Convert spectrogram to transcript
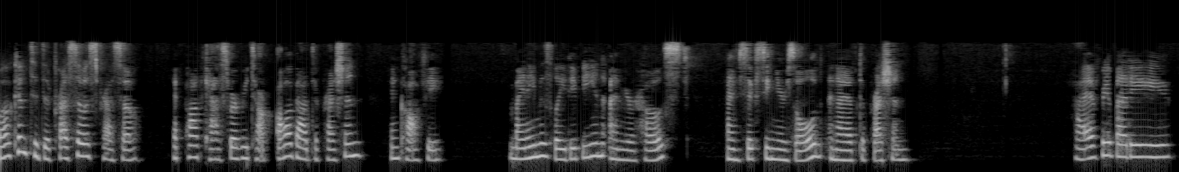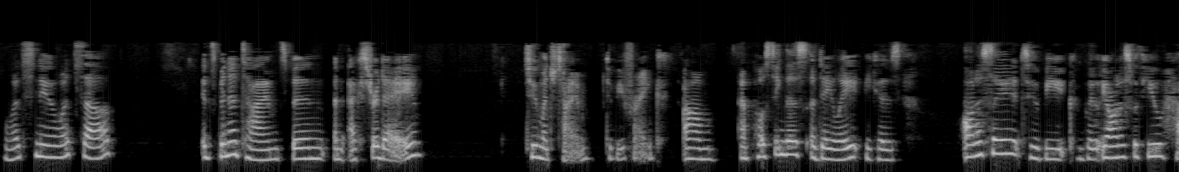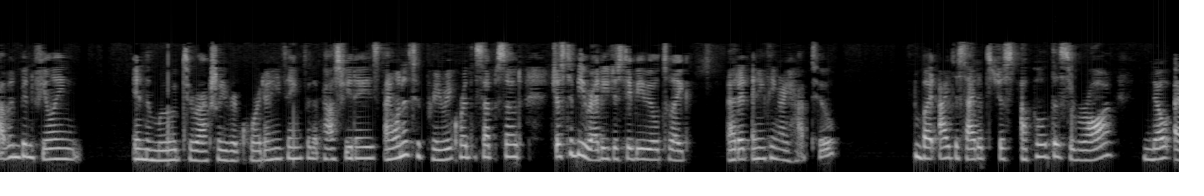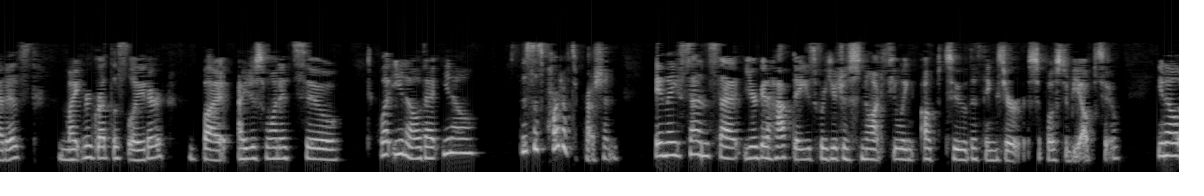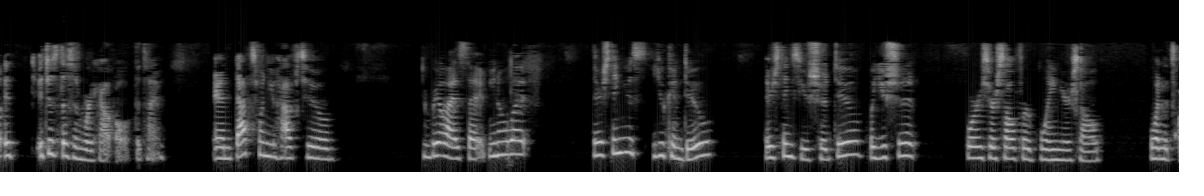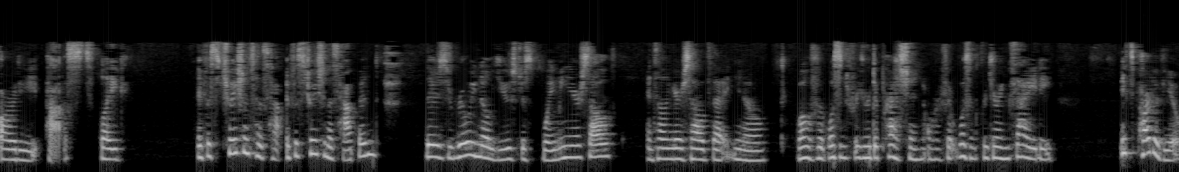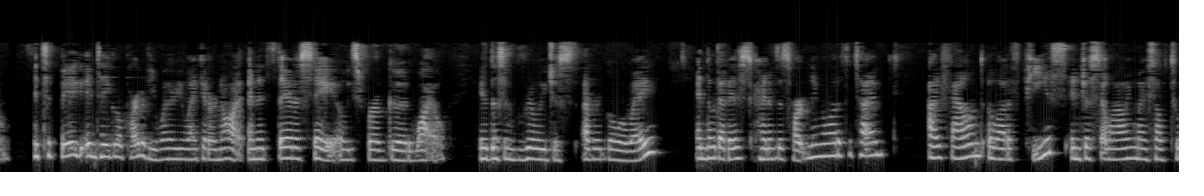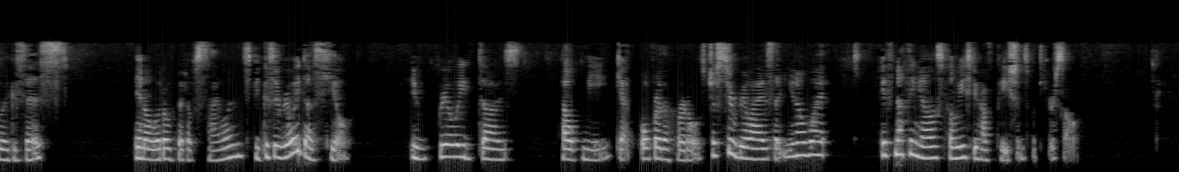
Welcome to Depresso Espresso, a podcast where we talk all about depression and coffee. My name is Lady Bean. I'm your host. I'm 16 years old and I have depression. Hi everybody. What's new? What's up? It's been a time. It's been an extra day. Too much time, to be frank. Um, I'm posting this a day late because honestly, to be completely honest with you, haven't been feeling in the mood to actually record anything for the past few days. I wanted to pre-record this episode just to be ready, just to be able to like edit anything I had to. But I decided to just upload this raw, no edits. Might regret this later, but I just wanted to let you know that, you know, this is part of depression it makes sense that you're gonna have days where you're just not feeling up to the things you're supposed to be up to. You know, it, it just doesn't work out all the time. And that's when you have to realize that, you know what? There's things you can do. There's things you should do, but you shouldn't force yourself or blame yourself when it's already past. Like, if a situation has ha- if a situation has happened, there's really no use just blaming yourself and telling yourself that, you know, well, if it wasn't for your depression or if it wasn't for your anxiety, it's part of you. It's a big integral part of you, whether you like it or not. And it's there to stay, at least for a good while. It doesn't really just ever go away. And though that is kind of disheartening a lot of the time, I found a lot of peace in just allowing myself to exist in a little bit of silence because it really does heal. It really does helped me get over the hurdles just to realize that, you know what? If nothing else, at least you have patience with yourself.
